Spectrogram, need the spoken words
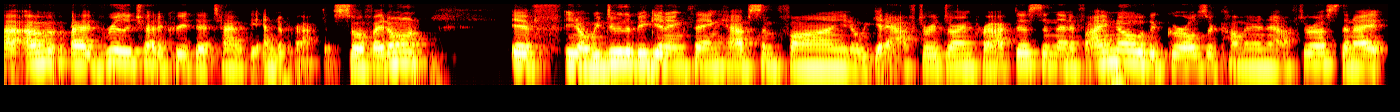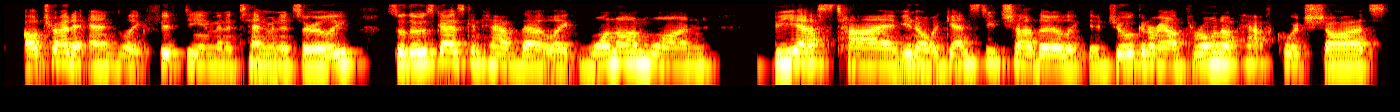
I, I'm, I really try to create that time at the end of practice. So if I don't, if you know, we do the beginning thing, have some fun, you know, we get after it during practice, and then if I know the girls are coming in after us, then I I'll try to end like 15 minutes, 10 minutes early, so those guys can have that like one-on-one BS time, you know, against each other, like they're joking around, throwing up half court shots.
